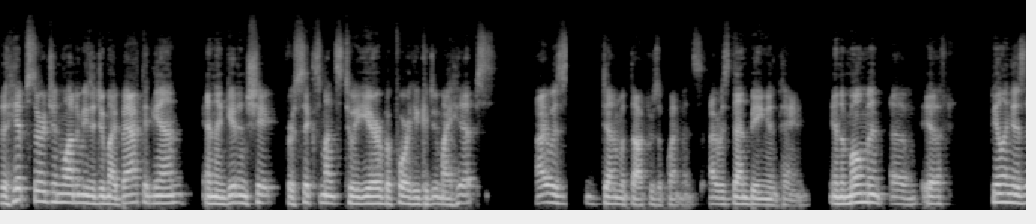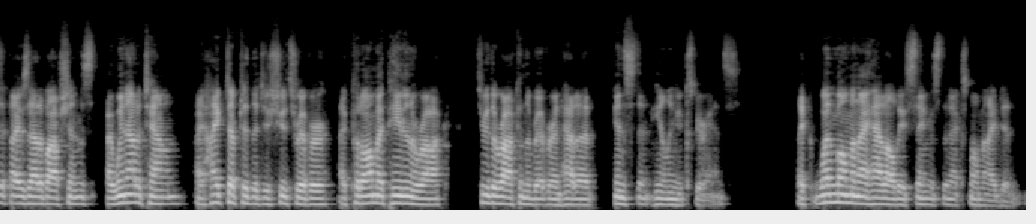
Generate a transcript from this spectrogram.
The hip surgeon wanted me to do my back again and then get in shape for six months to a year before he could do my hips. I was done with doctor's appointments. I was done being in pain. In a moment of if, feeling as if I was out of options, I went out of town. I hiked up to the Deschutes River. I put all my pain in a rock, threw the rock in the river, and had an instant healing experience. Like one moment I had all these things, the next moment I didn't.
